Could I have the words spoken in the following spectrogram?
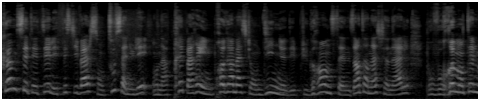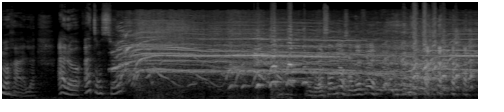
comme cet été les festivals sont tous annulés, on a préparé une programmation digne des plus grandes scènes internationales pour vous remonter le moral. Alors attention, Grosse ambiance en effet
